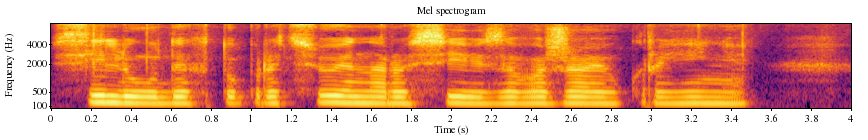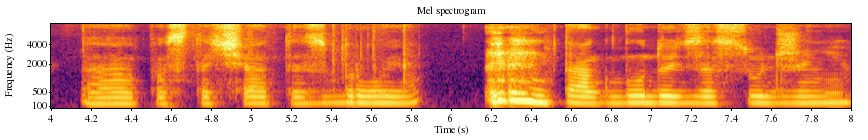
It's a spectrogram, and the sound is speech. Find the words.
Всі люди, хто працює на Росію заважає Україні е, постачати зброю. так, будуть засуджені.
